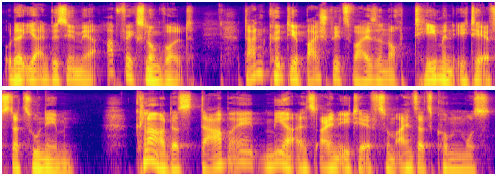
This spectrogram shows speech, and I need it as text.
oder ihr ein bisschen mehr Abwechslung wollt, dann könnt ihr beispielsweise noch Themen-ETFs dazu nehmen. Klar, dass dabei mehr als ein ETF zum Einsatz kommen muss.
